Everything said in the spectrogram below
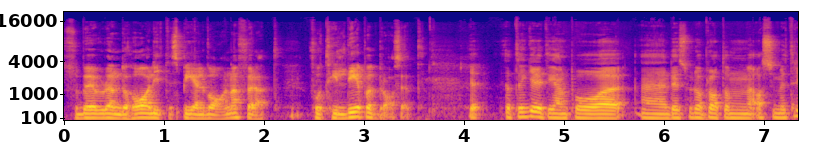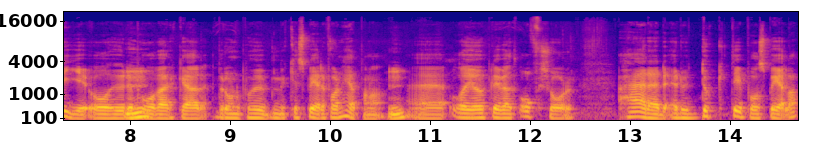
så behöver du ändå ha lite spelvana för att få till det på ett bra sätt. Jag, jag tänker lite grann på eh, det som du har pratat om asymmetri och hur det Mm. påverkar beroende på hur mycket spelerfarenhet man har. Mm. Eh, och jag upplever att offshore, här är, det, är du duktig på att spela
